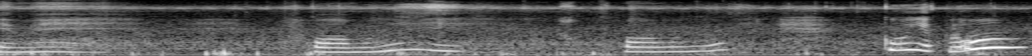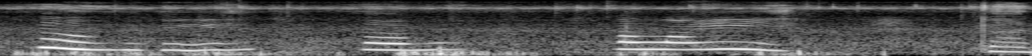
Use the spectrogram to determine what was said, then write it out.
ยังแม่ฟอร์มเอ้ยฟอร์มเอ้ยกูอยากรู้ออฟอร์มอะไรกัน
